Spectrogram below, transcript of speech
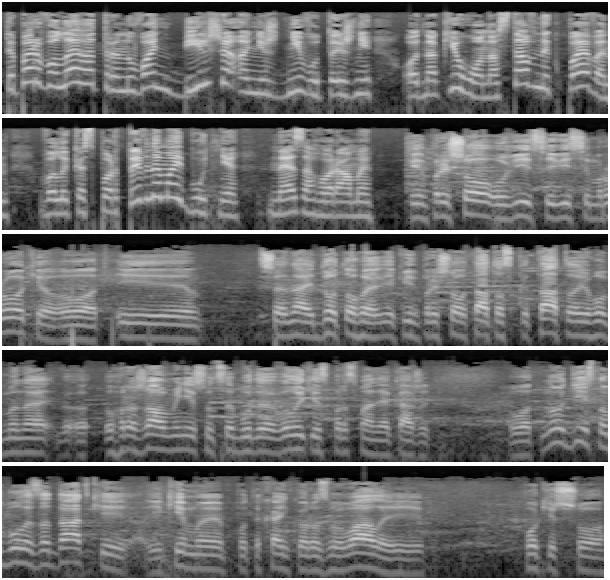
Тепер в Олега тренувань більше аніж днів у тижні. Однак його наставник певен, велике спортивне майбутнє не за горами. Він прийшов у віці 8 років, от, і ще навіть до того, як він прийшов, тато, тато його мене огрожав мені, що це буде великий спортсмен, як кажуть. От. Ну, дійсно були задатки, які ми потихеньку розвивали, і поки що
